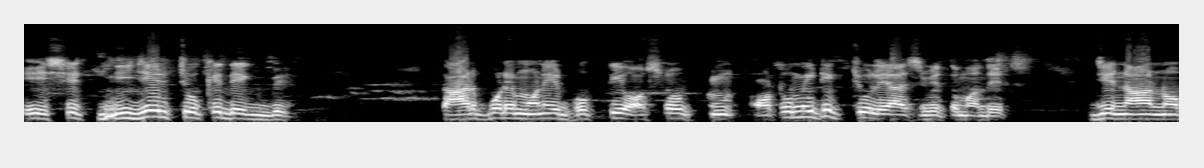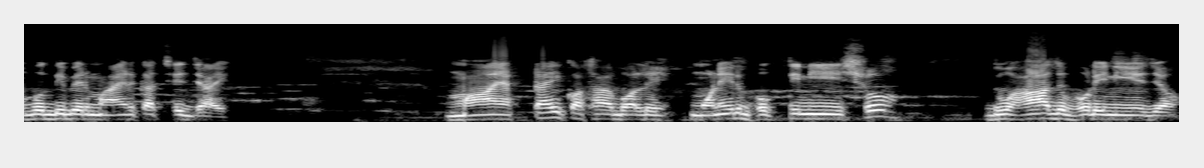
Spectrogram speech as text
এসে নিজের চোখে দেখবে। তারপরে মনের ভক্তি অস অটোমেটিক চলে আসবে তোমাদের, যে না, নবদ্বীপের মায়ের কাছে যায় মা একটাই কথা বলে, মনের ভক্তি নিয়ে এসো দু হাত ভরে নিয়ে যাও।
